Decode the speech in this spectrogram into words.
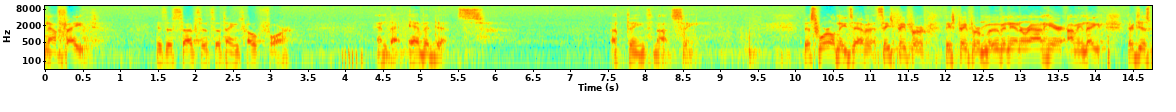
Now faith is the substance of things hoped for and the evidence of things not seen. This world needs evidence. These people are, these people are moving in around here. I mean, they, they're just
